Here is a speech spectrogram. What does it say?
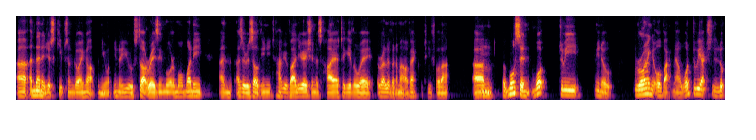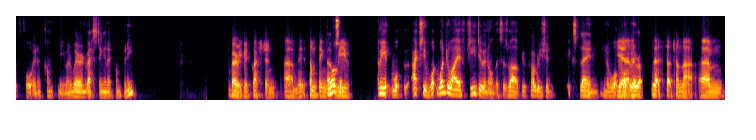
Uh, and then it just keeps on going up, and you you know you'll start raising more and more money and as a result, you need to have your valuation as higher to give away a relevant amount of equity for that. Um, mm. But Mohsin, what do we, you know, rolling it all back now, what do we actually look for in a company when we're investing in a company? Very good question. Um, it's something also, we've. I mean, w- actually, what what do IFG do in all this as well? We probably should explain, you know, what, yeah, what we're. Let's, let's touch on that. Um,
